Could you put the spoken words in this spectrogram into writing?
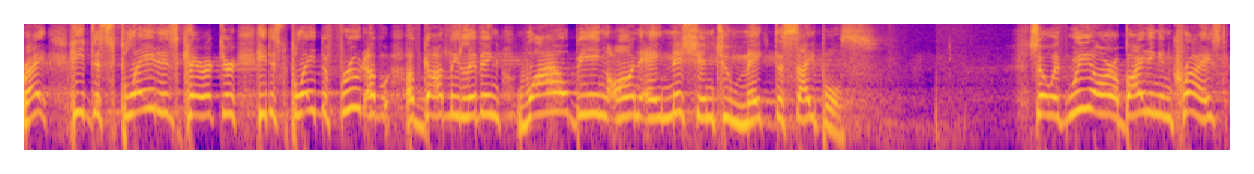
Right? He displayed his character, he displayed the fruit of, of godly living while being on a mission to make disciples. So, if we are abiding in Christ,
